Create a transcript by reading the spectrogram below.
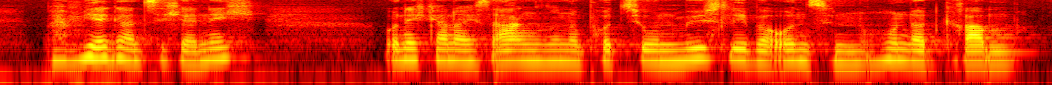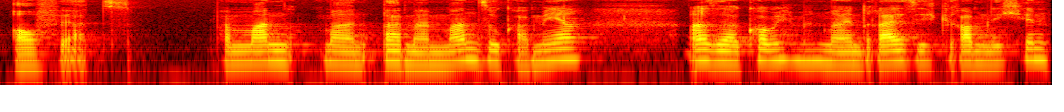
bei mir ganz sicher nicht. Und ich kann euch sagen, so eine Portion Müsli bei uns sind 100 Gramm aufwärts. Beim Mann, bei meinem Mann sogar mehr. Also da komme ich mit meinen 30 Gramm nicht hin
